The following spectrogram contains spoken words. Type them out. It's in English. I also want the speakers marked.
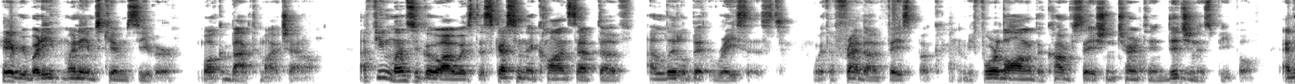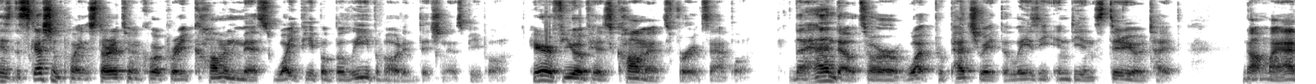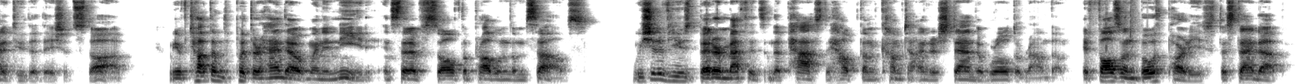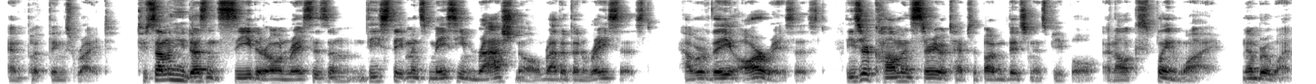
Speaker 1: Hey everybody, my name is Kim Siever. Welcome back to my channel. A few months ago I was discussing the concept of a little bit racist with a friend on Facebook and before long the conversation turned to indigenous people and his discussion point started to incorporate common myths white people believe about indigenous people. Here are a few of his comments for example. The handouts are what perpetuate the lazy Indian stereotype, not my attitude that they should stop. We have taught them to put their hand out when in need, instead of solve the problem themselves. We should have used better methods in the past to help them come to understand the world around them. It falls on both parties to stand up and put things right. To someone who doesn't see their own racism, these statements may seem rational rather than racist. However, they are racist. These are common stereotypes about indigenous people, and I'll explain why. Number one,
